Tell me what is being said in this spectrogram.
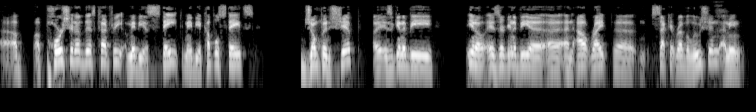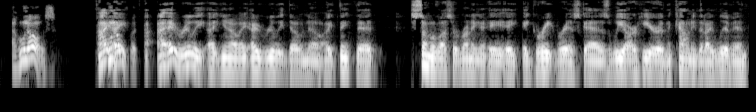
a, a portion of this country, maybe a state, maybe a couple states, jumping ship? Uh, is it going to be, you know, is there going to be a, a an outright uh, second revolution? I mean, who knows? I I, I, really, I, you know, I, I, really don't know. I think that some of us are running a, a, a, great risk as we are here in the county that I live in.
